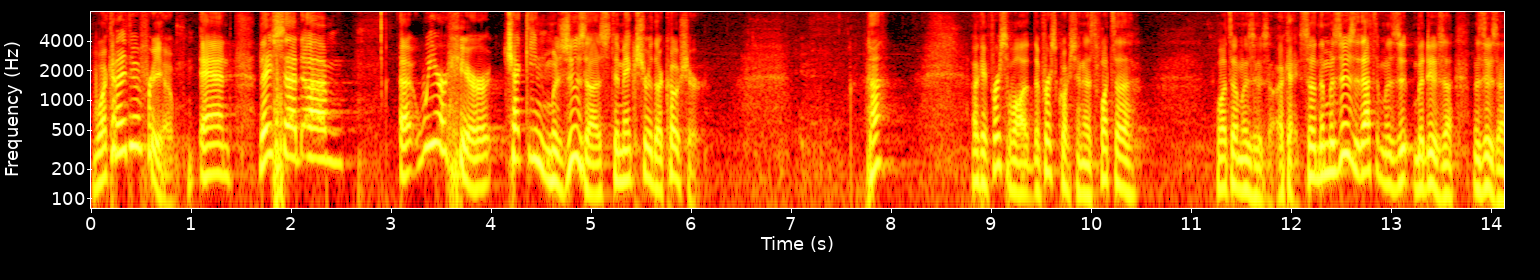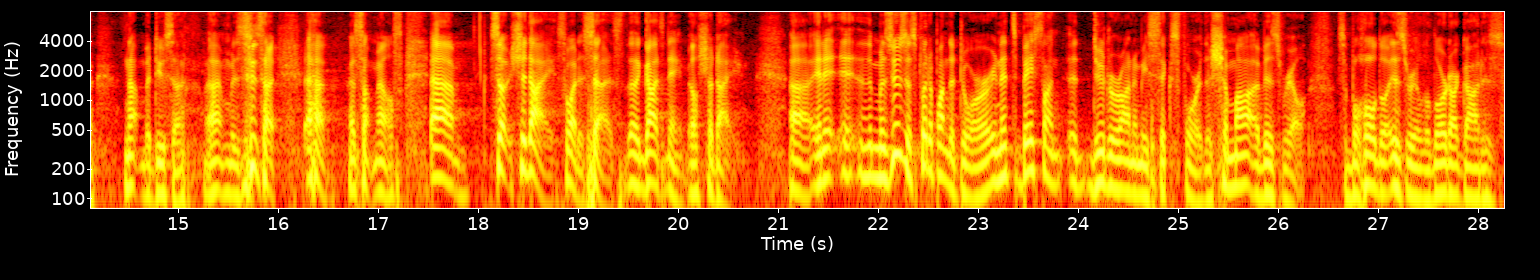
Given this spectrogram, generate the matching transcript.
What can I do for you? And they said, um, uh, We are here checking mezuzahs to make sure they're kosher. Huh? Okay, first of all, the first question is what's a What's a mezuzah? Okay, so the mezuzah, that's a medusa, mezuzah, not Medusa, uh, mezuzah, uh, that's something else. Um, so Shaddai is what it says, the God's name, El Shaddai. Uh, and it, it, the mezuzah is put up on the door, and it's based on uh, Deuteronomy 6.4, the Shema of Israel. So behold, O Israel, the Lord our God is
